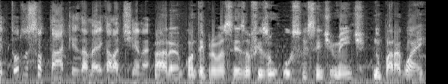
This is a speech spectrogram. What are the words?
em todos os sotaques da América Latina. Cara, contei pra vocês, eu fiz um curso recentemente no Paraguai.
